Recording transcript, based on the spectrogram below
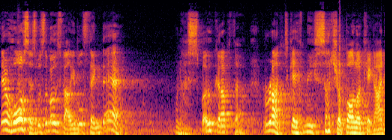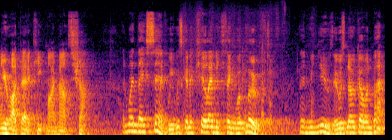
Their horses was the most valuable thing there. When I spoke up, though, Runt gave me such a bollocking I knew I'd better keep my mouth shut. And when they said we was going to kill anything that moved, then we knew there was no going back.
